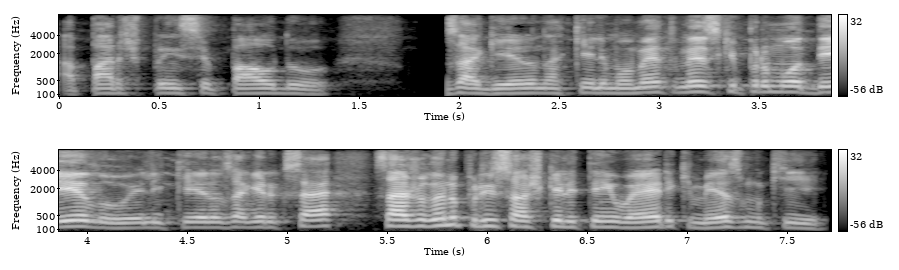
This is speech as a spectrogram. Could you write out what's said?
a parte principal do, zagueiro naquele momento, mesmo que para o modelo ele queira o zagueiro que saia, saia jogando por isso. Acho que ele tem o Eric mesmo, que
